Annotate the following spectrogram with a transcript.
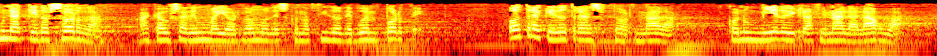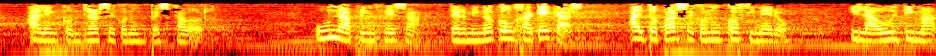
Una quedó sorda a causa de un mayordomo desconocido de buen porte. Otra quedó trastornada con un miedo irracional al agua al encontrarse con un pescador. Una princesa terminó con jaquecas al toparse con un cocinero y la última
